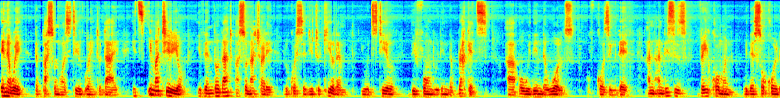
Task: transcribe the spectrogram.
anyway the person was still going to die. It's immaterial, even though that person actually requested you to kill them, you would still be found within the brackets uh, or within the walls of causing death. And, and this is very common with the so-called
